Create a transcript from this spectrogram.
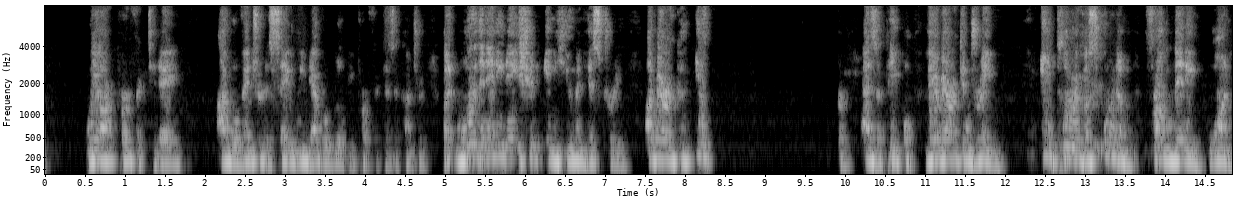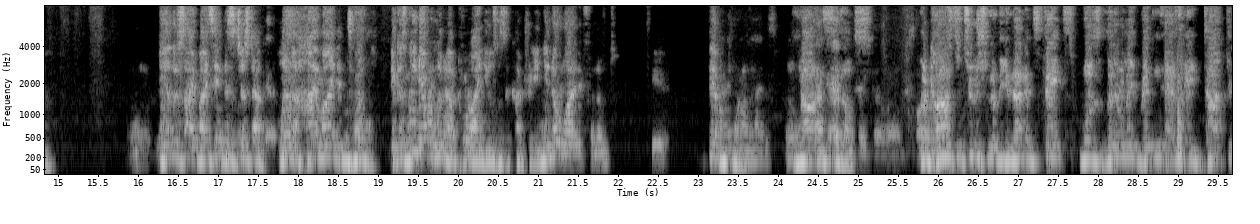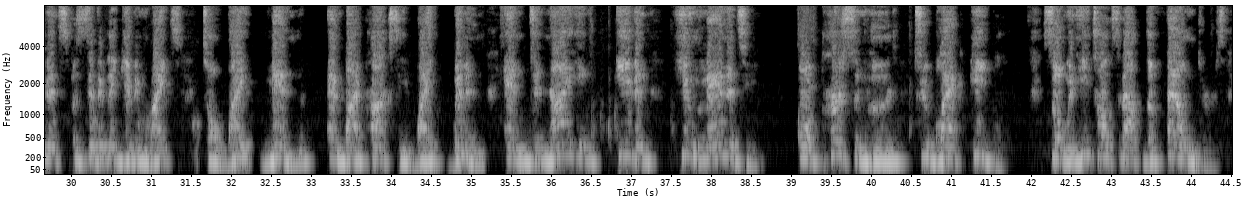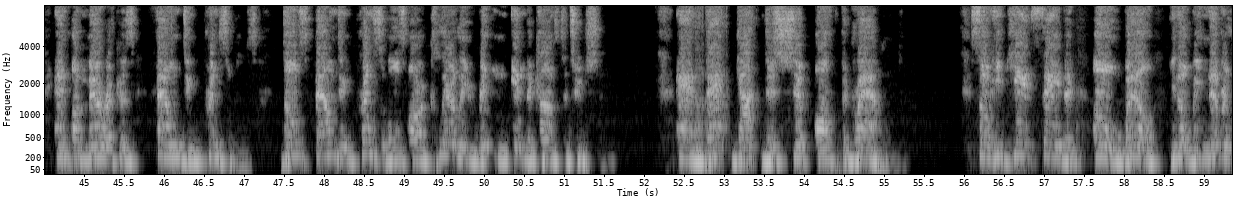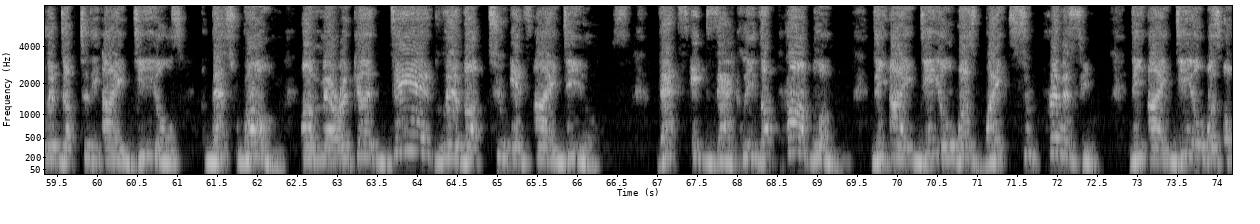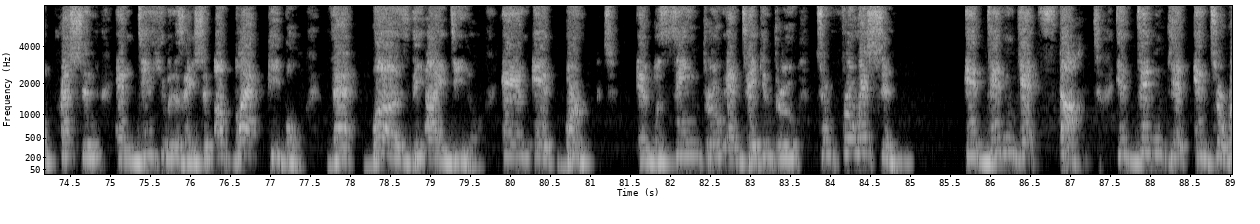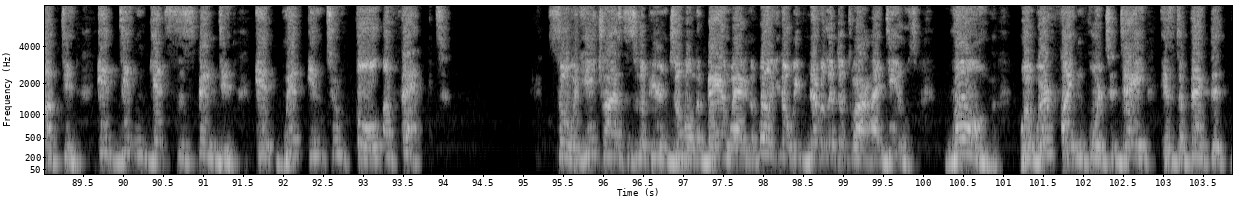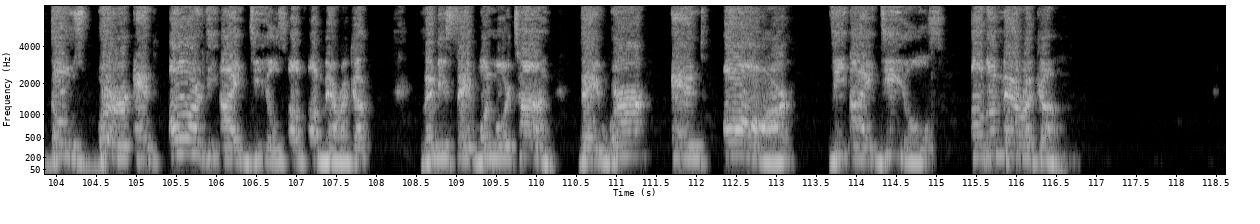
We aren't perfect today. I will venture to say we never will be perfect as a country. But more than any nation in human history, America is as a people, the American dream. In pluribus unum, from many, one. The other side might say this is just a load of high-minded drivel because we never lived up to our ideals as a country. And you know what? They have a point. Nonsense. The Constitution of the United States was literally written as a document specifically giving rights to white men and by proxy white women and denying even humanity or personhood to black people. So when he talks about the founders and America's founding principles, those founding principles are clearly written in the Constitution. And that got this ship off the ground. So he can't say that, oh, well, you know, we never lived up to the ideals. That's wrong. America did live up to its ideals. That's exactly the problem. The ideal was white supremacy. The ideal was oppression and dehumanization of black people. That was the ideal, and it worked. It was seen through and taken through to fruition. It didn't get stopped. It didn't get interrupted. It didn't get suspended. It went into full effect. So when he tries to sit up here and jump on the bandwagon of, well, you know, we've never lived up to our ideals, wrong. What we're fighting for today is the fact that those were and are the ideals of America. Let me say one more time they were and are the ideals of America.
